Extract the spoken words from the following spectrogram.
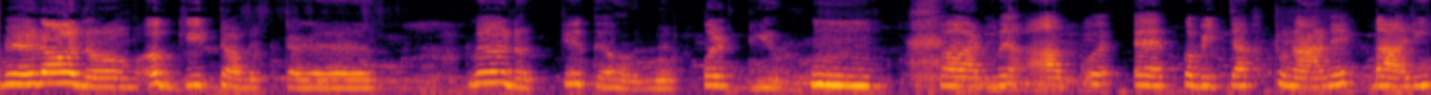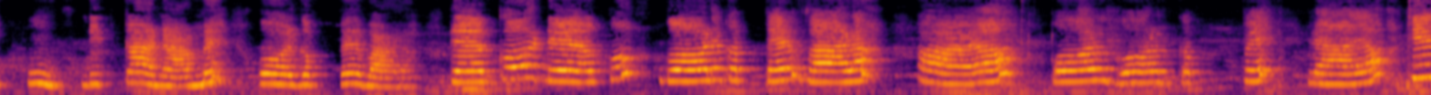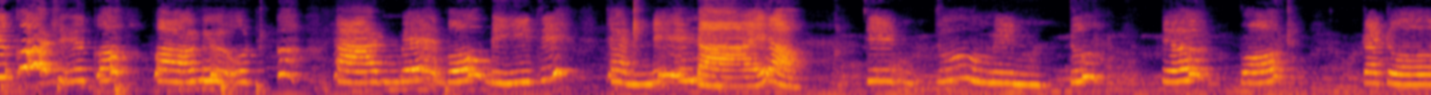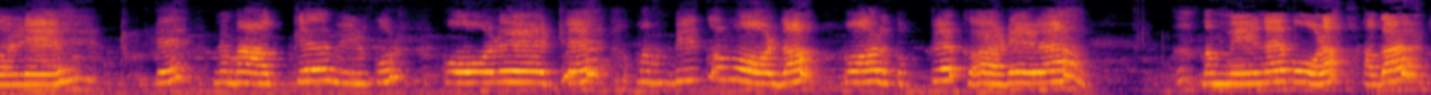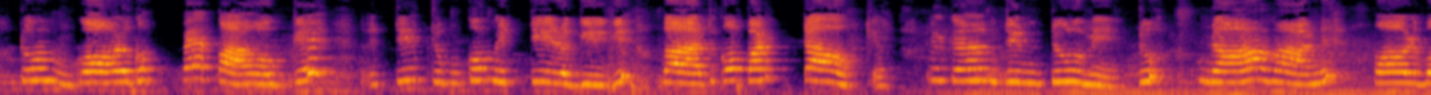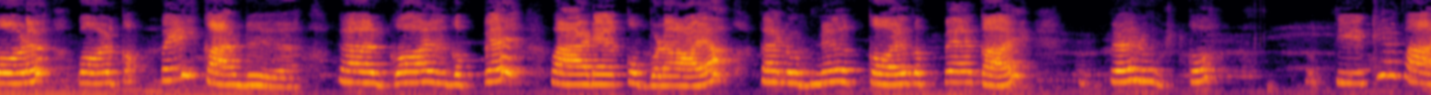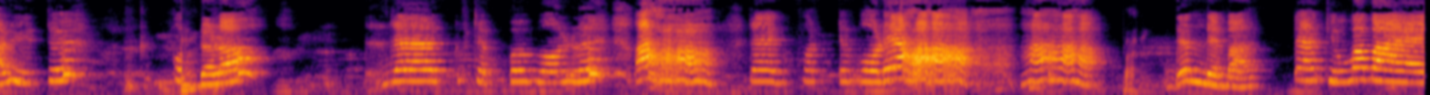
मेरा नाम अंकिता मित्तल है। मैं नृत्य में पढ़ती हूँ। आज मैं आपको एक कविता सुनाने वाली हूँ। जिसका नाम है गोलगप्पे वाला। देखो देखो, गोलगप्पे वाला आया। गोल गोल गप्पे लाया। मम्मी ने बोला अगर तुम गोल गप्पे खाओगे तुमको मिट्टी लगेगी बात को पलटाओगे धन्यवाद थैंक यू बाय बाय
